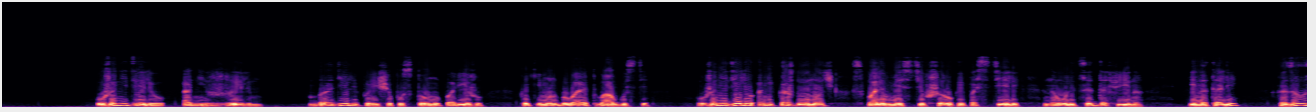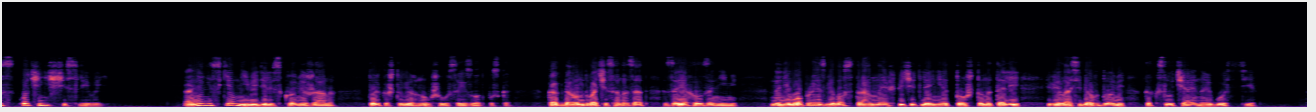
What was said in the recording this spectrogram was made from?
Уже неделю они с Жилем бродили по еще пустому Парижу, каким он бывает в августе. Уже неделю они каждую ночь спали вместе в широкой постели на улице Дофина, и Натали казалась очень счастливой. Они ни с кем не виделись, кроме Жана, только что вернувшегося из отпуска. Когда он два часа назад заехал за ними, на него произвело странное впечатление то, что Натали вела себя в доме как случайная гостья.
